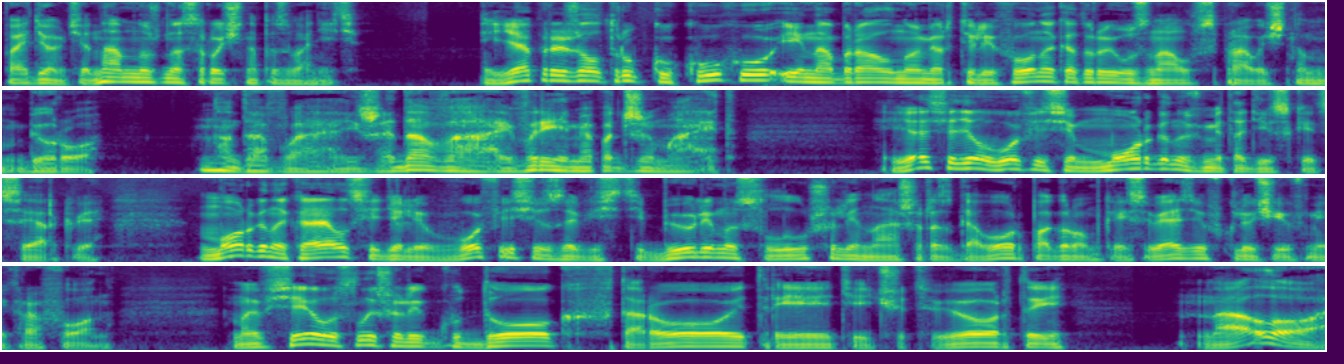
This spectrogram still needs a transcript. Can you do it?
«Пойдемте, нам нужно срочно позвонить». Я прижал трубку к уху и набрал номер телефона, который узнал в справочном бюро. «Ну давай же, давай, время поджимает». Я сидел в офисе Морган в методистской церкви. Морган и Кайл сидели в офисе за вестибюлем и слушали наш разговор по громкой связи, включив микрофон. Мы все услышали гудок, второй, третий, четвертый. «Алло!»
